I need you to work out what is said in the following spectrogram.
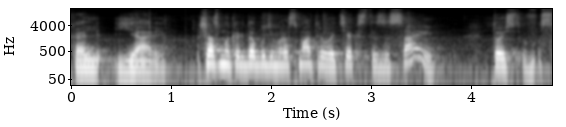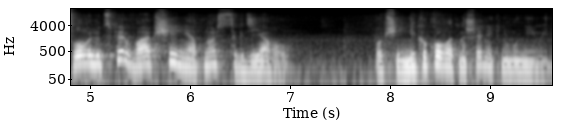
Кальяри. Сейчас мы, когда будем рассматривать текст из Исаи, то есть слово Люцифер вообще не относится к дьяволу. Вообще никакого отношения к нему не имеет.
